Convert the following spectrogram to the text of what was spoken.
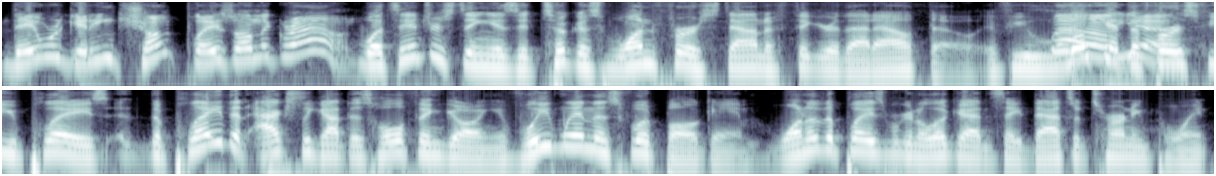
they were getting chunk plays on the ground. What's interesting is it took us one first down to figure that out, though. If you Well, look at the yeah. first few plays, the play that actually got this whole thing going, if we win this football game, one of the plays we're going to look at and say that's a turning point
